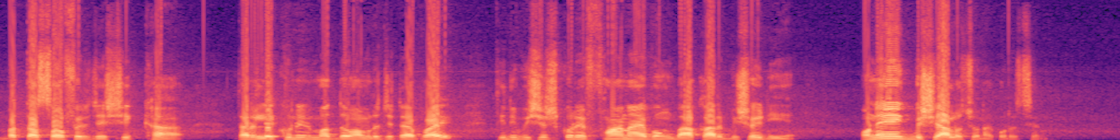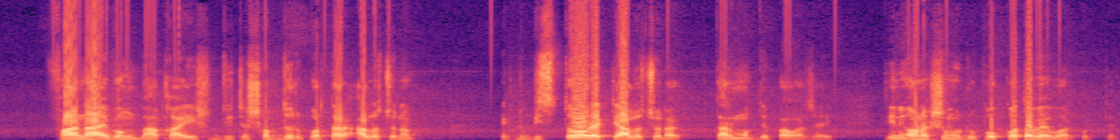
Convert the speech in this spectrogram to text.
বা তাসফের যে শিক্ষা, তার লেখনির মাধ্যমে আমরা যেটা পাই, তিনি বিশেষ করে ফানা এবং বাকার বিষয় নিয়ে অনেক বেশি আলোচনা করেছেন। ফানা এবং বাঁকা এই দুইটা শব্দের উপর তার আলোচনা, একটু বিস্তর একটি আলোচনা তার মধ্যে পাওয়া যায়। তিনি অনেক সময় রূপক কথা ব্যবহার করতেন।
